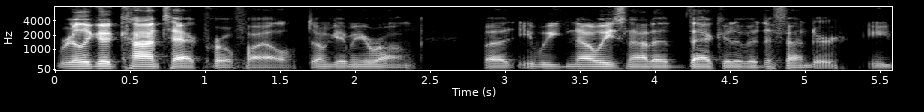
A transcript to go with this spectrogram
Really good contact profile. Don't get me wrong. But we know he's not a that good of a defender. He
